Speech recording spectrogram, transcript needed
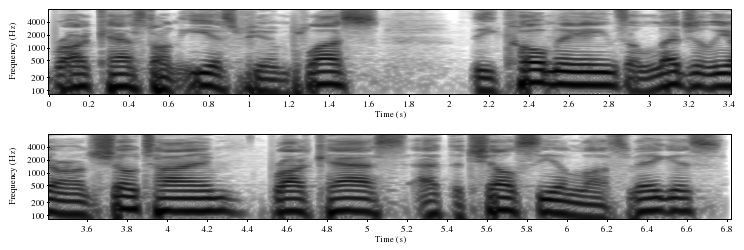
broadcast on ESPN Plus. The co-mains allegedly are on Showtime, broadcast at the Chelsea in Las Vegas.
